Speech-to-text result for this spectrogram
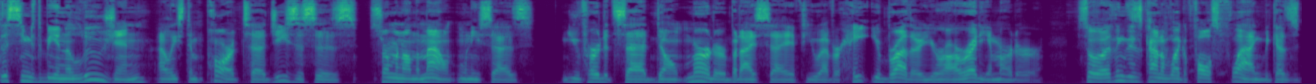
This seems to be an allusion, at least in part, to Jesus' Sermon on the Mount when he says, You've heard it said, don't murder, but I say, if you ever hate your brother, you're already a murderer. So I think this is kind of like a false flag because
